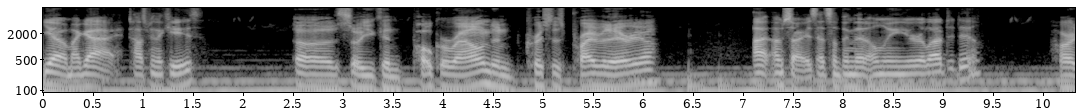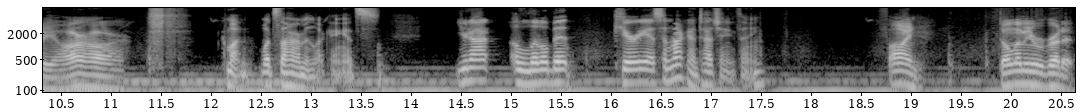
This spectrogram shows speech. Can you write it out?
Yo, my guy, toss me the keys. Uh, so you can poke around in Chris's private area. I, I'm sorry, is that something that only you're allowed to do? Hardy har har. Come on, what's the harm in looking? It's. You're not a little bit curious? I'm not gonna touch anything. Fine. Don't let me regret it.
